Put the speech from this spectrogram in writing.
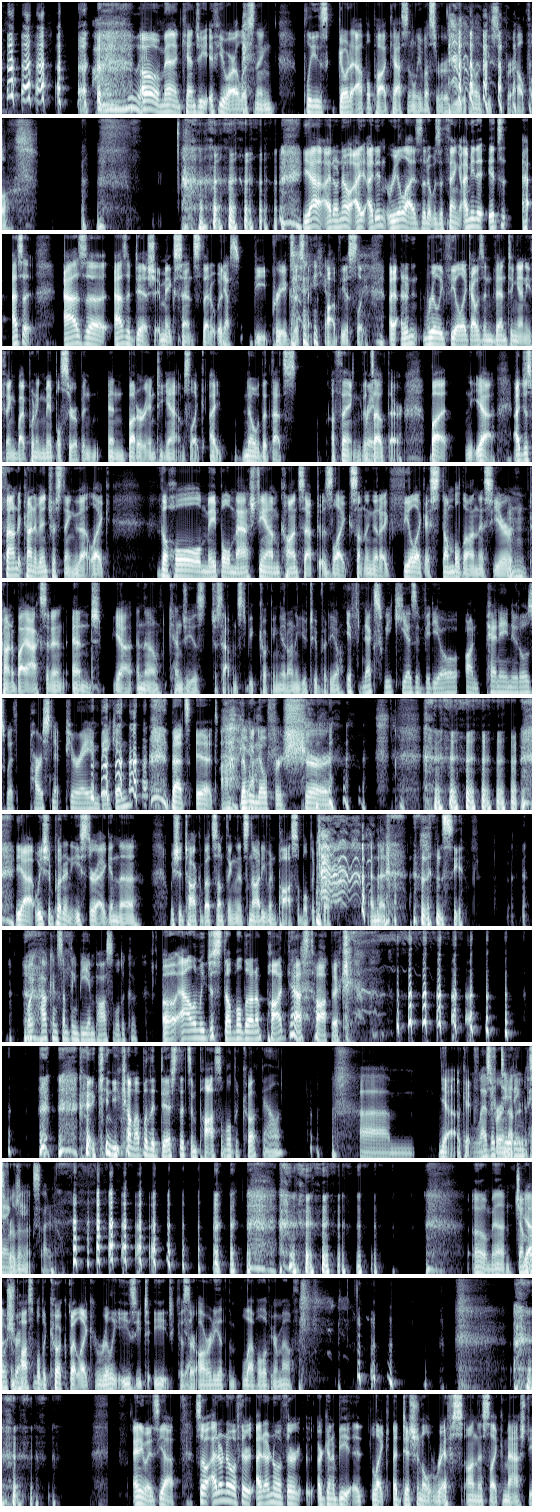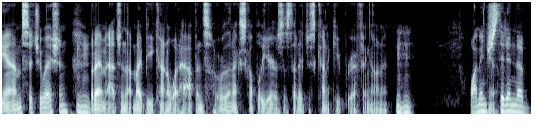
I knew it. Oh man, Kenji, if you are listening, please go to Apple Podcasts and leave us a review. That would be super helpful. yeah, I don't know. I, I didn't realize that it was a thing. I mean, it, it's as a as a as a dish, it makes sense that it would Yes. be pre-existing. Yeah. Obviously, I, I didn't really feel like I was inventing anything by putting maple syrup and and butter into yams. Like I know that that's a thing that's Right. out there, but yeah, I just found it kind of interesting that like the whole maple mash yam concept was like something that I feel like I stumbled on this year Mhm. kind of by accident. And yeah, and now Kenji is just happens to be cooking it on a YouTube video. If next week he has a video on penne noodles with parsnip puree and bacon, That's it. ah, Then we know for sure. yeah, we should put an Easter egg in the. We should talk about something that's not even possible to cook, and then and then see if. What, how can something be impossible to cook? Oh, Alan, we just stumbled on a podcast topic. Can you come up with a dish that's impossible to cook, Alan? Um, Yeah, okay. It's for another. levitating It's for the, pancakes. I don't know. oh man, Jumbo yeah, shrimp. impossible to cook, but like really easy to eat because Yeah. they're already at the level of your mouth. Anyways, yeah. So I don't know if there, I don't know if there are going to be uh, like additional riffs on this like mashed yam situation, Mhm. but I imagine that might be kind of what happens over the next couple of years. Is that I just kind of keep riffing on it. Well, I'm interested in the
